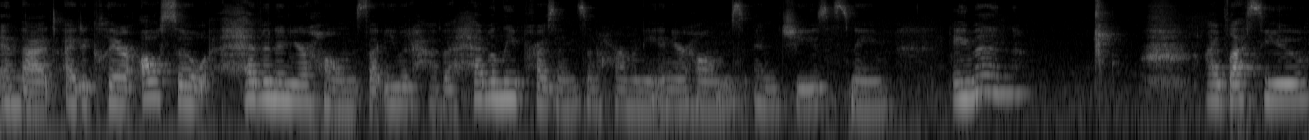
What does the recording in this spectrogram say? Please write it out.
and that I declare also heaven in your homes, that you would have a heavenly presence and harmony in your homes. In Jesus' name, amen. I bless you.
